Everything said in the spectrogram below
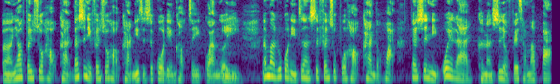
嗯、呃、要分数好看，但是你分数好看，你只是过联考这一关而已。嗯、那么如果你真的是分数不好看的话，但是你未来可能是有非常的棒、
